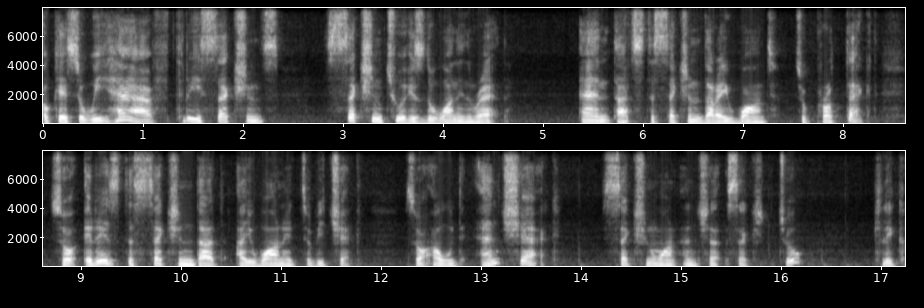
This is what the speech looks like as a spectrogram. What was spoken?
okay so we have three sections. Section 2 is the one in red and that's the section that I want to protect. So it is the section that I want it to be checked so I would uncheck section 1 and section 2 click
